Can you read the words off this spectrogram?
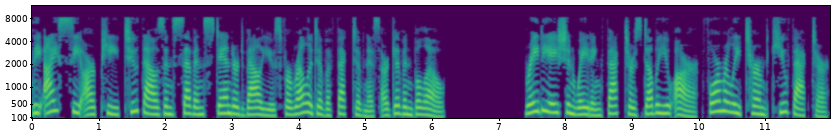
The ICRP 2007 standard values for relative effectiveness are given below. Radiation weighting factors WR formerly termed Q factor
